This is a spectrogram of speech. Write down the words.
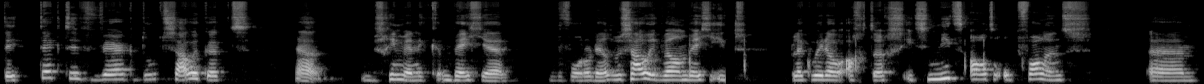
detective werk doet, zou ik het. Nou, misschien ben ik een beetje bevooroordeeld, maar zou ik wel een beetje iets Black Widow-achtigs, iets niet al te opvallends um,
